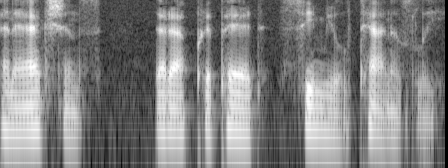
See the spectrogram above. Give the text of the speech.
and actions that are prepared simultaneously.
